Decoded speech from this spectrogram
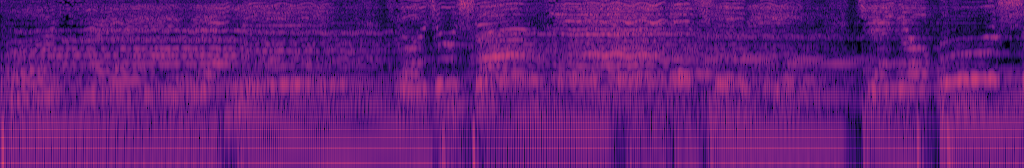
我虽愿意做主圣洁的器皿，却又不是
